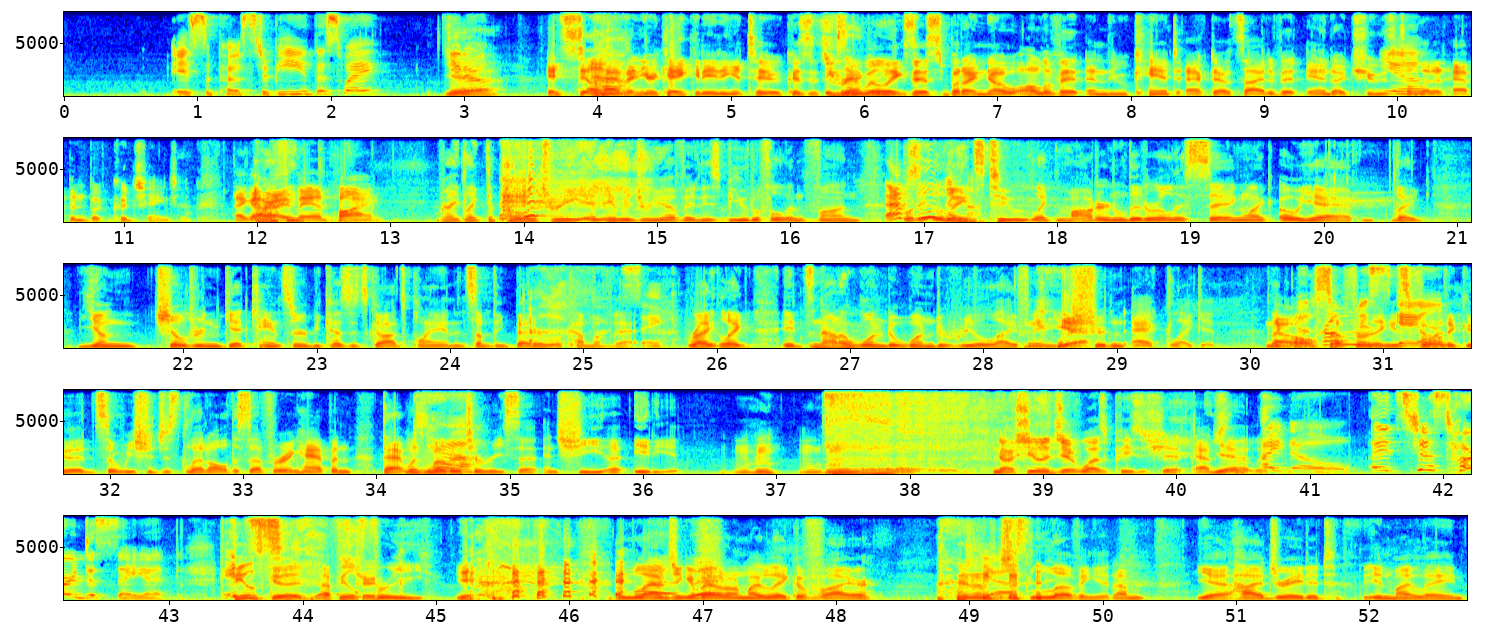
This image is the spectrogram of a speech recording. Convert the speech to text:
is supposed to be this way. Yeah. know? It's still And- having your cake and eating it too, because it's free will exists, but I know all of it, and you can't act outside of it, and I choose Yeah. to let it happen, but could change it. Like, I all right, think- man, fine. Right, like the poetry and imagery of it is beautiful and fun. Absolutely. But it leads to like modern literalists saying like, "Oh yeah, like young children get cancer because it's God's plan and something better oh, will come of that." sake. Right? Like it's not a one to one to real life and you Yeah. shouldn't act like it. No. Like The all problem is suffering is, for the good, so we should just let all the suffering happen. That was Mother Teresa and she a idiot. Mm-hmm. Mm-hmm. No, she legit was a piece of shit. Absolutely. I know. It's just hard to say it. It's, Feels good. I feel Sure. free. Yeah. I'm lounging about on my lake of fire, and I'm Yeah. just loving it. I'm yeah, hydrated in my lane.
